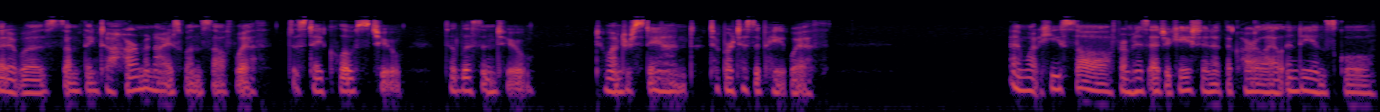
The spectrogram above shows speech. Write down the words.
that it was something to harmonize oneself with, to stay close to, to listen to, to understand, to participate with. And what he saw from his education at the Carlisle Indian School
